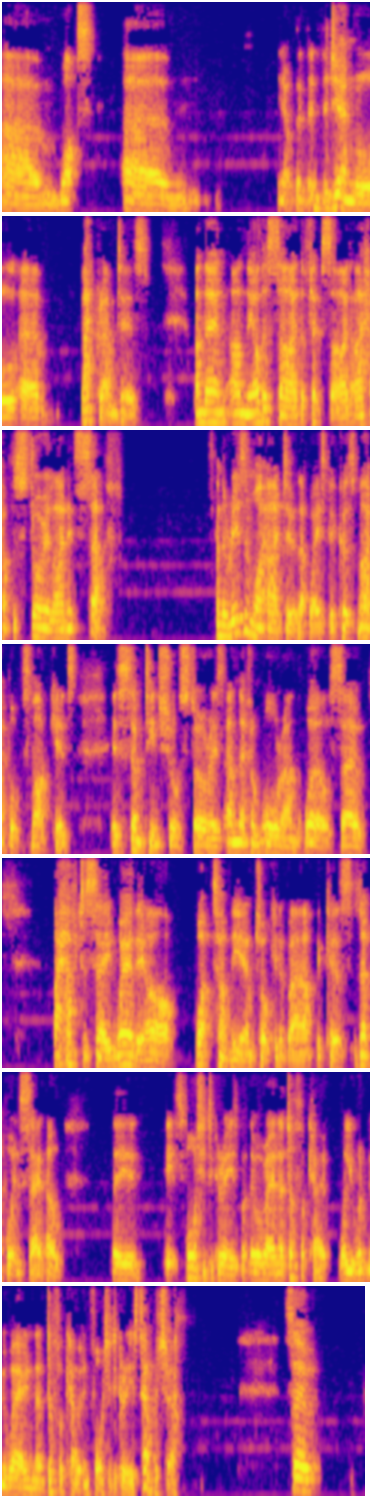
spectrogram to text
um, what um, you know the, the, the general uh, background is. And then on the other side, the flip side, I have the storyline itself. And the reason why I do it that way is because my book, Smart Kids, is 17 short stories and they're from all around the world. So I have to say where they are, what time of the year I'm talking about, because there's no point in saying, oh, the, it's 40 degrees, but they were wearing a duffel coat. Well, you wouldn't be wearing a duffel coat in 40 degrees temperature. So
